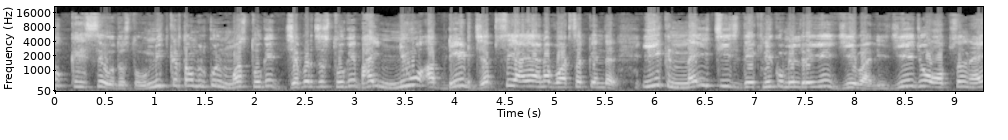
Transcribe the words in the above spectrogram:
तो कैसे हो दोस्तों? उम्मीद करता हूँ बिल्कुल मस्त हो गए, ज़बरदस्त हो गए। भाई न्यू अपडेट जब से आया है ना व्हाट्सएप के अंदर, एक नई चीज़ देखने को मिल रही है, ये वाली। ये जो ऑप्शन है,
